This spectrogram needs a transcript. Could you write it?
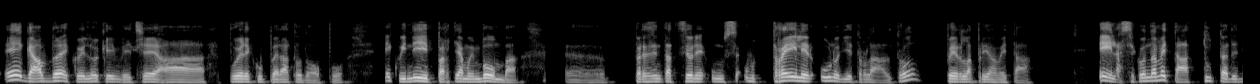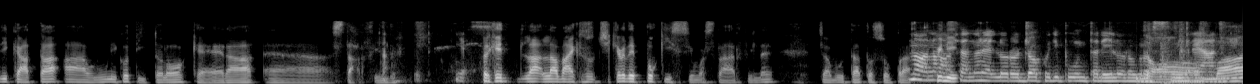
e Gab è quello che invece ha poi recuperato dopo e quindi partiamo in bomba eh, presentazione un, un, trailer uno dietro l'altro per la prima metà e la seconda metà tutta dedicata a un unico titolo che era uh, Starfield Yes. Perché la, la, Microsoft ci crede pochissimo a Starfield, eh? ci ha buttato sopra. No, no, Quindi, cioè non è il loro gioco di punta dei loro prossimi no, tre anni. Ma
